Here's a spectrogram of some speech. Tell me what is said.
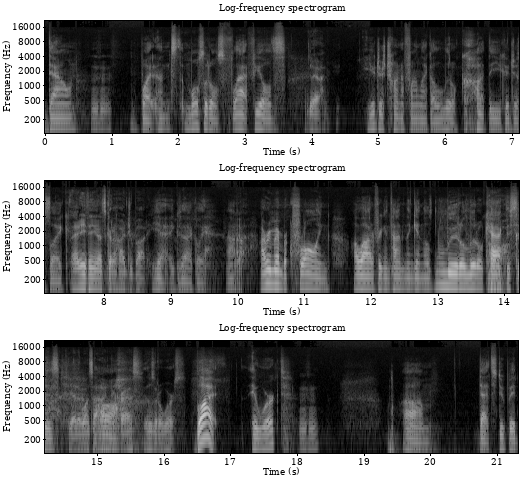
down, Mm-hmm. but on most of those flat fields, Yeah. you're just trying to find like a little cut that you could just like Anything that's to hide your body. yeah exactly I, Yeah. I remember crawling a lot of freaking times and then getting those little little Oh, cactuses God. yeah, the ones that hide in the Oh. grass. Those are the worst. but it worked Mm-hmm. um that stupid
